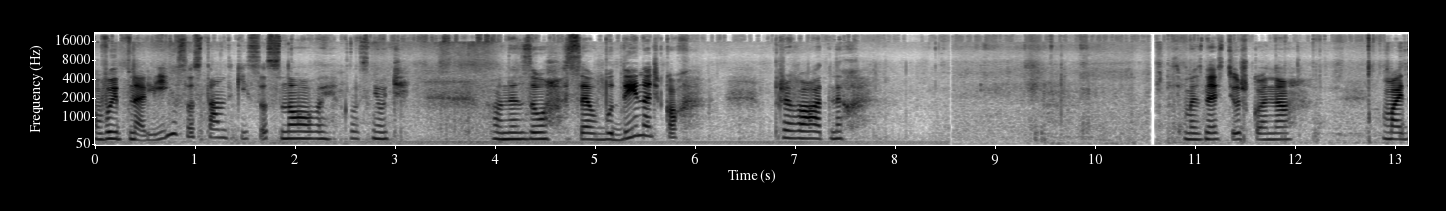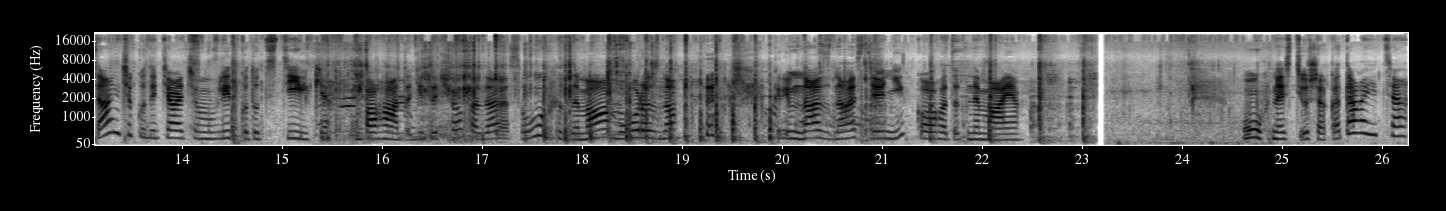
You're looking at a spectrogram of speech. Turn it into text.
Вид на ліс, ось там такий сосновий, класнючий. Внизу все в будиночках приватних. Ми з Настюшкою на майданчику дитячому. Влітку тут стільки багато діточок, а зараз ух, зима, морозно. Крім нас з Настю, нікого тут немає. Ух, Настюша катається.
